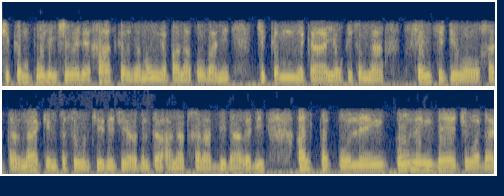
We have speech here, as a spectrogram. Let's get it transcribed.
چې کوم پولینګ شوی دی خاص کر زمونږ په علاقو باندې چې کوم لکه یو قسم لا سنسټیو او خطرناک هم تصور کېدی چې دلته حالات خراب دي دا غدي الته پولینګ پولینګ به چې ودا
